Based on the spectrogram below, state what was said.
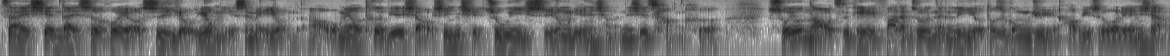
在现代社会哦，是有用也是没用的啊！我们要特别小心且注意使用联想的那些场合。所有脑子可以发展出的能力哦，都是工具，好比说联想、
